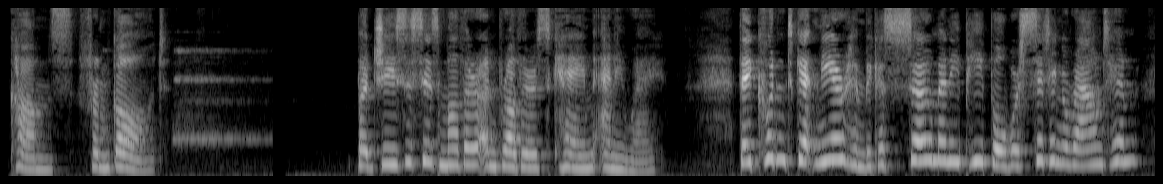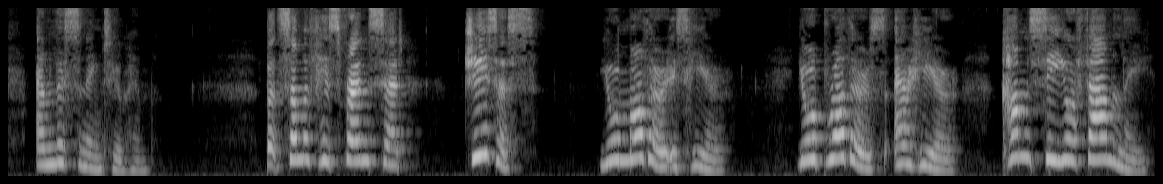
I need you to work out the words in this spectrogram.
comes from God. But Jesus' mother and brothers came anyway. They couldn't get near him because so many people were sitting around him and listening to him. But some of his friends said, Jesus, your mother is here. Your brothers are here. Come see your family.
